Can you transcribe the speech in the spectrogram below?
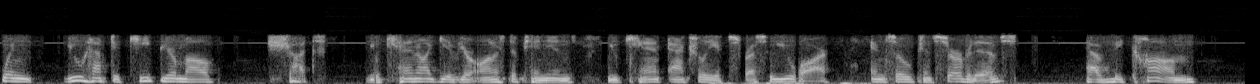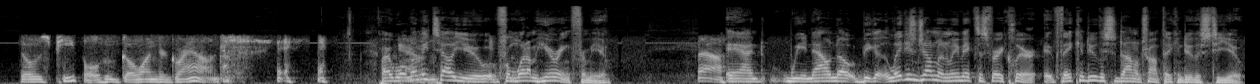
When you have to keep your mouth shut, you cannot give your honest opinions. You can't actually express who you are, and so conservatives have become those people who go underground. All right. Well, let me tell you from what I'm hearing from you. Yeah. And we now know, because, ladies and gentlemen, let me make this very clear. If they can do this to Donald Trump, they can do this to you.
